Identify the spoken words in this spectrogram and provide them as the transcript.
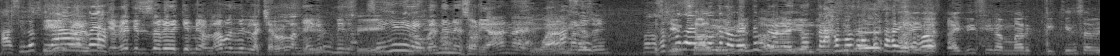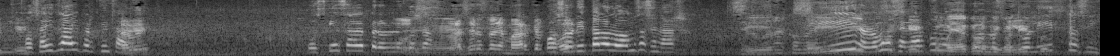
Así lo tiraron, ah, vea. para que vea que sí sabía de qué me hablaban, mire, la charola negra, mire. Sí. Sí, mire. Lo venden en Soriana, en Ah, Walmart, sí. así. Pues Pues, nosotros no sabemos dónde lo venden, pero lo encontramos, dice- gracias a Dios. Ahí, dice la marca, quién sabe qué. Pues ahí trae, pero quién sabe. Pues quién sabe, pero lo encontramos. Va a ser de marca el Pues pollo. ahorita lo, lo vamos a cenar. Sí. Sí, lo vamos a cenar con, acompañar el- con con los frijolitos. frijolitos. y,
